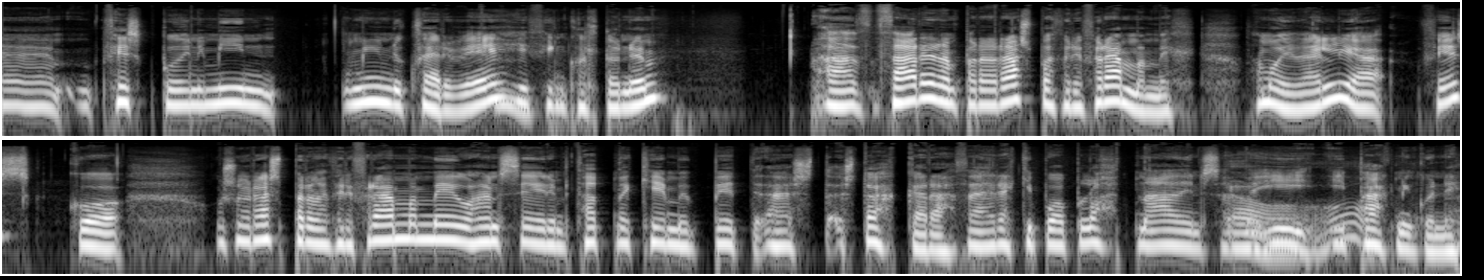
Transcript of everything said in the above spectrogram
uh, fiskbúðin í mín, mínu hverfi í þingkoltunum að þar er hann bara að raspa fyrir fram að mig. Þá má ég velja fisk og, og svo raspar hann fyrir fram að mig og hann segir um þarna kemur bit, eh, st- stökkara. Það er ekki búið að blotna aðeins þarna í, í Já. pakningunni.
